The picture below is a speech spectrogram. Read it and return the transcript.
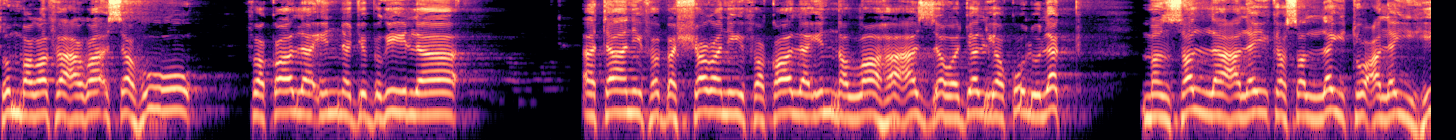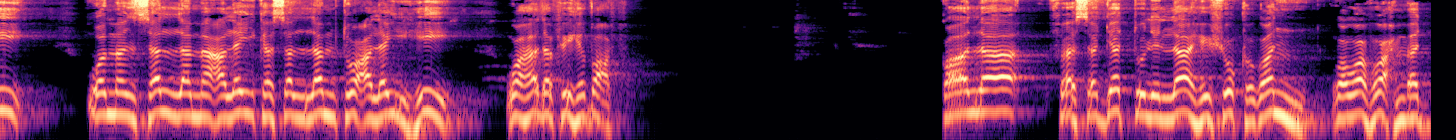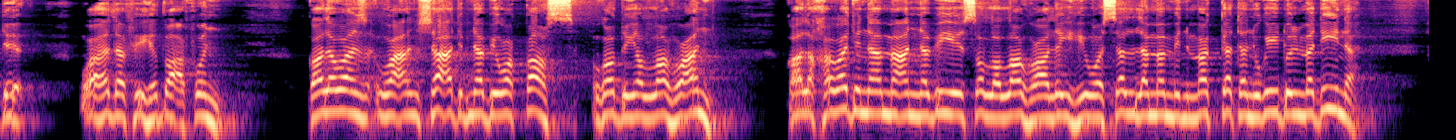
ثم رفع رأسه فقال إن جبريل أتاني فبشرني فقال إن الله عز وجل يقول لك من صلى عليك صليت عليه. ومن سلم عليك سلمت عليه وهذا فيه ضعف. قال فسجدت لله شكرا رواه أحمد وهذا فيه ضعف. قال وعن سعد بن أبي وقاص رضي الله عنه قال خرجنا مع النبي صلى الله عليه وسلم من مكة نريد المدينة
